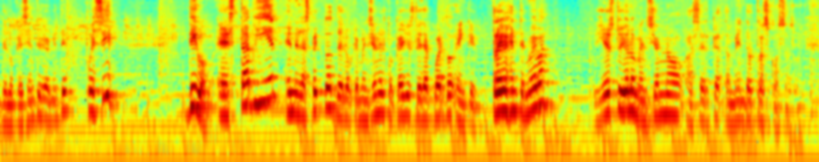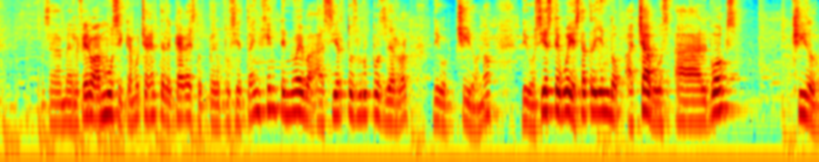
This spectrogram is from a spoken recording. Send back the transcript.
de lo que decía anteriormente. Pues sí. Digo, está bien en el aspecto de lo que menciona el tocayo. Estoy de acuerdo en que traiga gente nueva. Y esto yo lo menciono acerca también de otras cosas. O sea, me refiero a música. Mucha gente le caga esto. Pero pues si traen gente nueva a ciertos grupos de rock digo, chido, ¿no? Digo, si este güey está trayendo a chavos al box, chido,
